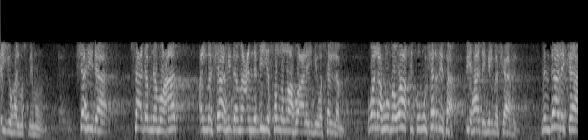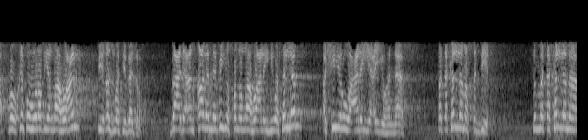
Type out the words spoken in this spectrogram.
أيها المسلمون شهد سعد بن معاذ المشاهد مع النبي صلى الله عليه وسلم وله مواقف مشرفة في هذه المشاهد. من ذلك موقفه رضي الله عنه في غزوة بدر. بعد أن قال النبي صلى الله عليه وسلم أشيروا علي أيها الناس. فتكلم الصديق. ثم تكلم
